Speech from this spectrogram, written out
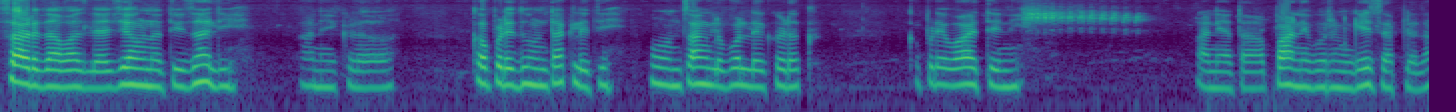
साडे दहा वाजल्या जेवण ती झाली. आणि इकडं कपडे धुवून टाकले ती. ऊन चांगलं बोललंय कडक. कपडे वाळते नी आणि आता पाणी भरून घ्यायचं आपल्याला.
